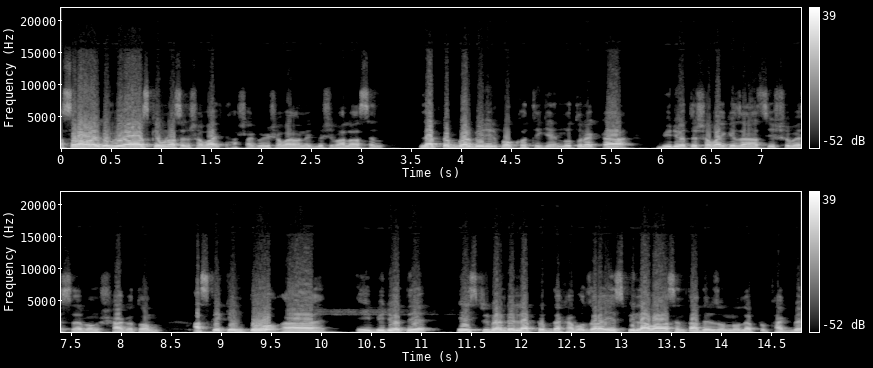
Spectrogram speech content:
আসসালামু আলাইকুম ভিউয়ার্স কেমন আছেন সবাই? আশা করি সবাই অনেক বেশি ভালো আছেন। ল্যাপটপ গল্পের পক্ষ থেকে নতুন একটা ভিডিওতে সবাইকে জানাচ্ছি শুভেচ্ছা এবং স্বাগতম। আজকে কিন্তু এই ভিডিওতে এইচপি ব্র্যান্ডের ল্যাপটপ দেখাবো। যারা এইচপি লাভার আছেন, তাদের জন্য ল্যাপটপ থাকবে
